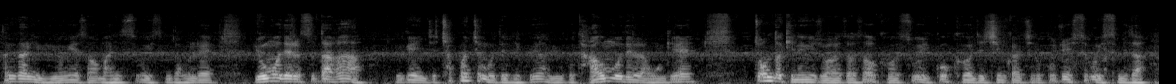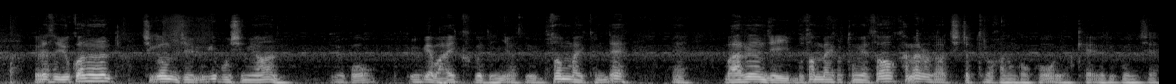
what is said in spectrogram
상당히 유용해서 많이 쓰고 있습니다. 원래 이 모델을 쓰다가 이게 이제 첫 번째 모델이고요. 이거 다음 모델 나온 게 좀 더 기능이 좋아져서 그거 쓰고 있고 그거 이제 지금까지도 꾸준히 쓰고 있습니다. 그래서 이거는 지금 이제 여기 보시면 요거 요게 마이크거든요. 무선 마이크인데 예, 말은 이제 이 무선 마이크를 통해서 카메라로다가 직접 들어가는 거고 이렇게 그리고 이제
